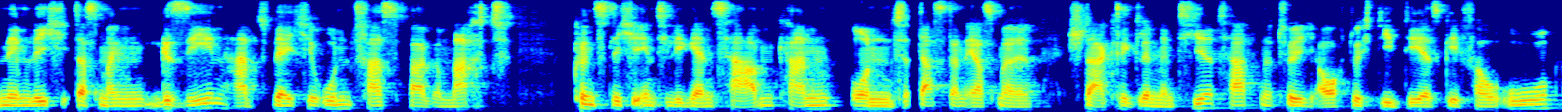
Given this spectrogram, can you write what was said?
nämlich, dass man gesehen hat, welche unfassbare Macht künstliche Intelligenz haben kann und das dann erstmal stark reglementiert hat, natürlich auch durch die DSGVO.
